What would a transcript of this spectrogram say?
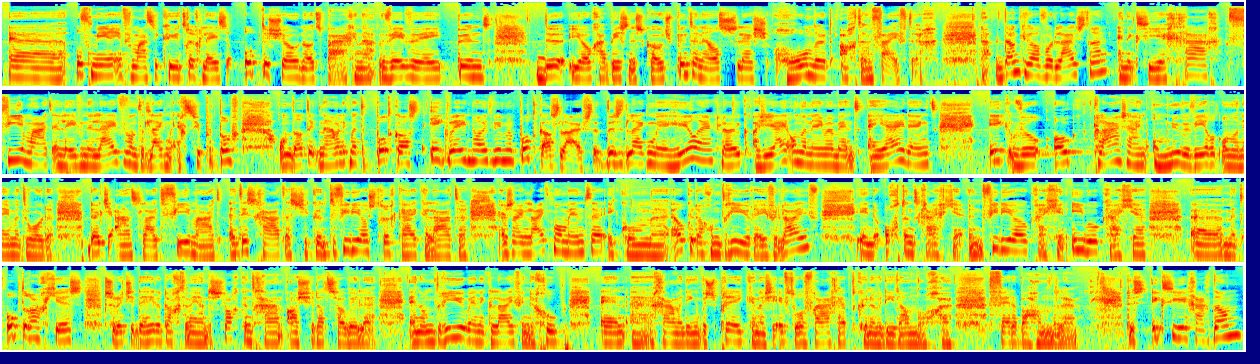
uh, Of meer informatie kun je teruglezen op de show notes pagina www.deyogabusinesscoach.nl slash 158. Nou, dankjewel voor het luisteren en ik zie je graag 4 maart in levende lijven, want het lijkt me echt super tof, omdat ik namelijk met de podcast, ik weet nooit wie mijn podcast luistert. Dus het lijkt me heel erg leuk als jij ondernemer bent en jij denkt, ik wil ook klaar zijn om nieuwe wereldondernemer worden. Dat je aansluit 4 maart. Het is gratis. Je kunt de video's terugkijken later. Er zijn live momenten. Ik kom uh, elke dag om 3 uur even live. In de ochtend krijg je een video, krijg je een e-book, krijg je uh, met opdrachtjes. Zodat je de hele dag ermee aan de slag kunt gaan als je dat zou willen. En om 3 uur ben ik live in de groep en uh, gaan we dingen bespreken. En als je eventueel vragen hebt, kunnen we die dan nog verder behandelen. Dus ik zie je graag dan.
